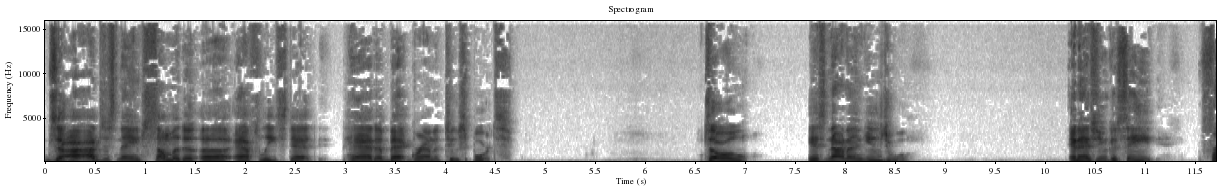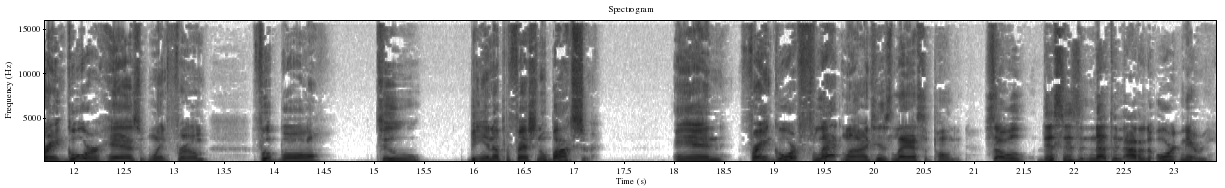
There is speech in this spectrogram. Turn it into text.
I just named some of the uh, athletes that had a background in two sports. So it's not unusual. And as you can see, Frank Gore has went from football to being a professional boxer. And Frank Gore flatlined his last opponent. So this isn't nothing out of the ordinary.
